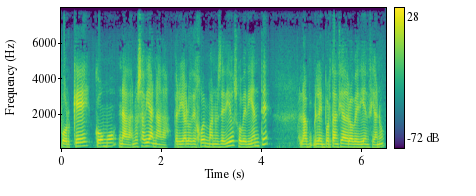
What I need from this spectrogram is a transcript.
por qué, cómo, nada, no sabía nada, pero ya lo dejó en manos de Dios, obediente, la, la importancia de la obediencia, ¿no?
